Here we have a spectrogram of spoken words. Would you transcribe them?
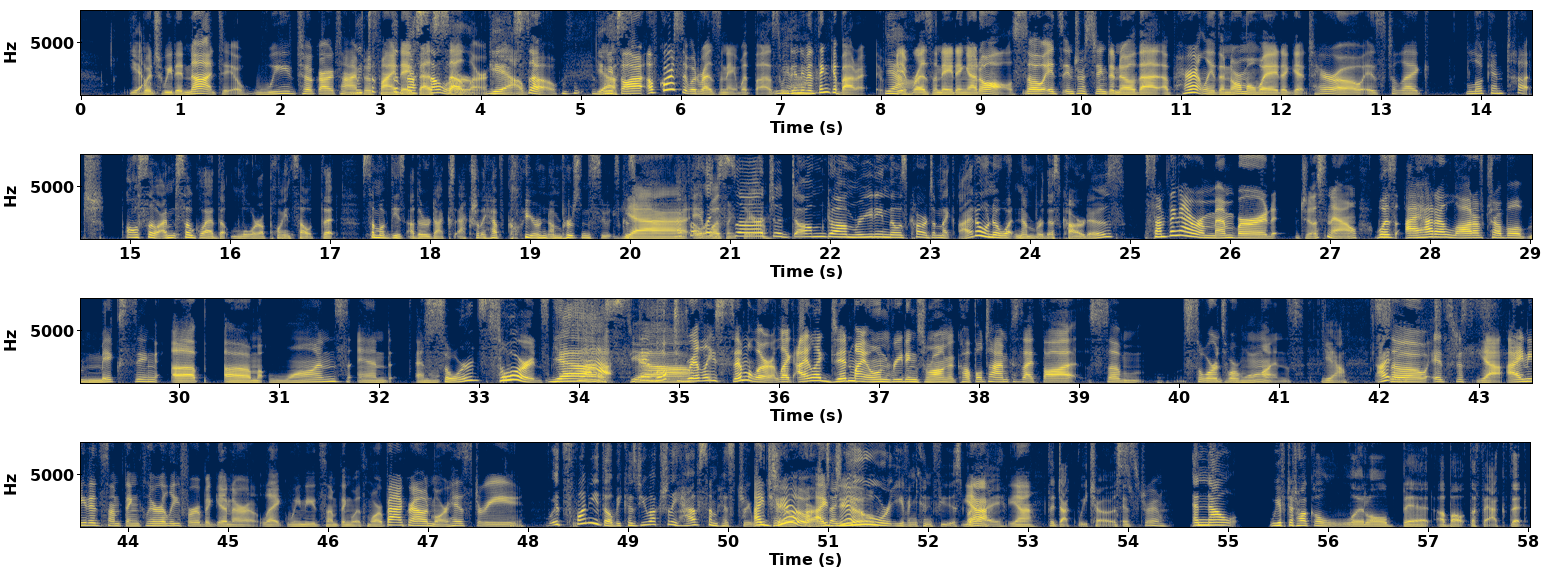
Yeah. Which we did not do. We took our time We to find a bestseller. bestseller. Yeah. So we thought, of course, it would resonate with us. We didn't even think about it, Yeah. it resonating at all. So it's interesting to know that apparently the normal way to get tarot is to like look and touch. Also, I'm so glad that Laura points out that some of these other decks actually have clear numbers and suits. Yeah, I felt it like wasn't clear. such a dum dum reading those cards. I'm like, I don't know what number this card is. Something I remembered just now was I had a lot of trouble mixing up um, wands and and Swords. swords. Yes, yeah. yeah. They looked really similar. Like I like did my own readings wrong a couple times because I thought some swords were wands. Yeah. I- So it's just yeah, I needed something clearly for a beginner. Like we need something with more background, more history. It's funny though because you actually have some history. With I tarot do, cards, I and do. you were even confused Yeah, by yeah. the deck we chose. It's true. And now we have to talk a little bit about the fact that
